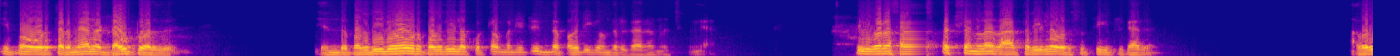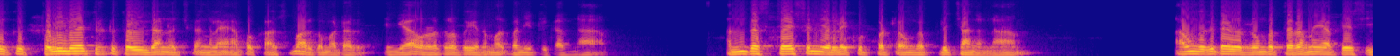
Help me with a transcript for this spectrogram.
இப்போ ஒருத்தர் மேலே டவுட் வருது. எந்த பகுதியிலோ ஒரு பகுதியில் குற்றம் பண்ணிட்டு இந்த பகுதிக்கு வந்திருக்காருன்னு வச்சுக்கோங்க. இவரை சஸ்பெக்ஷனில் ராத்திரியில் அவர் சுற்றிக்கிட்டு இருக்காரு. அவருக்கு தொழிலே திருட்டு தொழில் தான் வச்சுக்கோங்களேன். அப்போ சும்மா இருக்க மாட்டார். எங்கேயாவது ஒரு இடத்துல போய் என்ன மாதிரி பண்ணிட்டு இருக்காருன்னா அந்த ஸ்டேஷன் எல்லைக்குட்பட்டவங்க பிடிச்சாங்கன்னா அவங்கக்கிட்ட இவர் ரொம்ப திறமையாக பேசி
